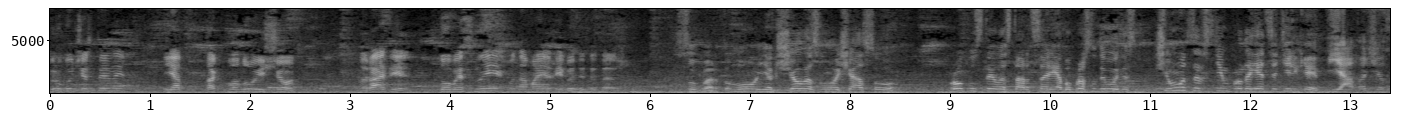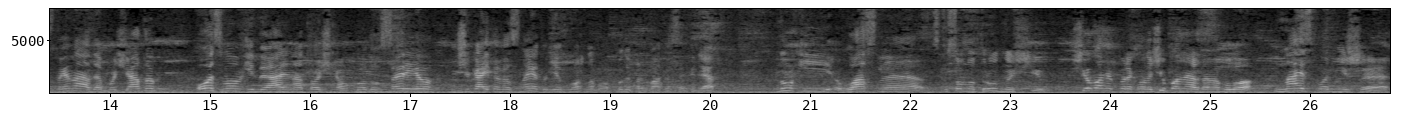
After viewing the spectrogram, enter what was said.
другої частини, і я так планую, що наразі до весни вона має з'явитися теж. Супер. Тому якщо ви свого часу пропустили старт серії або просто дивуєтесь, чому це в Steam продається тільки п'ята частина, де початок, ось вам ідеальна точка входу в серію. Чекайте весни, тоді можна буде придбати все підряд. Ну і власне стосовно труднощів, що вам як перекладачу, пане Артеме, було найскладніше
